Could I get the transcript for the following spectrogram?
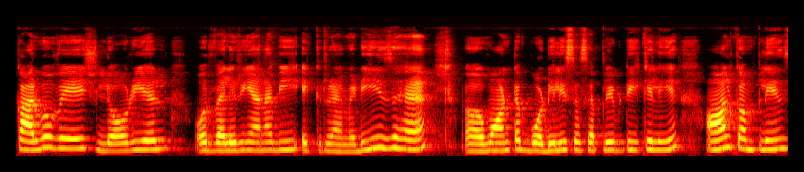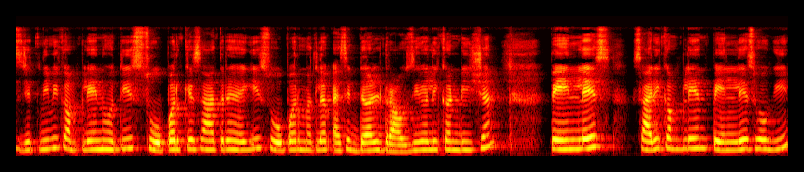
कार्बोवेज लॉरियल और वेलेरियाना भी एक रेमेडीज़ है वांट ऑफ़ बॉडीली ससेप्टिबिलिटी के लिए। ऑल कंप्लेन्स जितनी भी कंप्लेन होती है सोपर के साथ रहेगी। सोपर मतलब ऐसी डल ड्राउजी वाली कंडीशन पेनलेस सारी कंप्लेन पेनलेस होगी।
